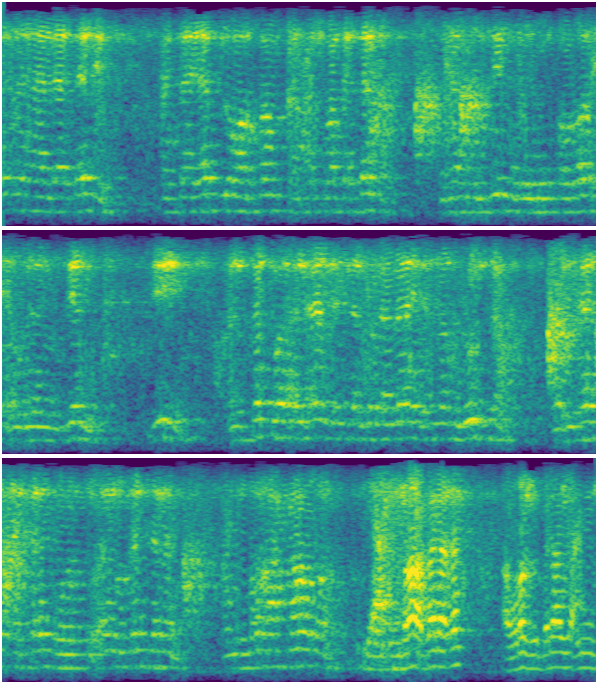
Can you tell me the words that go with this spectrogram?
أنها لا تجد حتى يبلغ خمس عشرة سنة ولا نلزمه بالقضاء أو لا نلزمه دي الفتوى الآن عند العلماء أنه يلزم ولهذا الفتوى والسؤال مثلا عن امرأة حاضر يعني امرأة بلغت أو رجل بلغ يعني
